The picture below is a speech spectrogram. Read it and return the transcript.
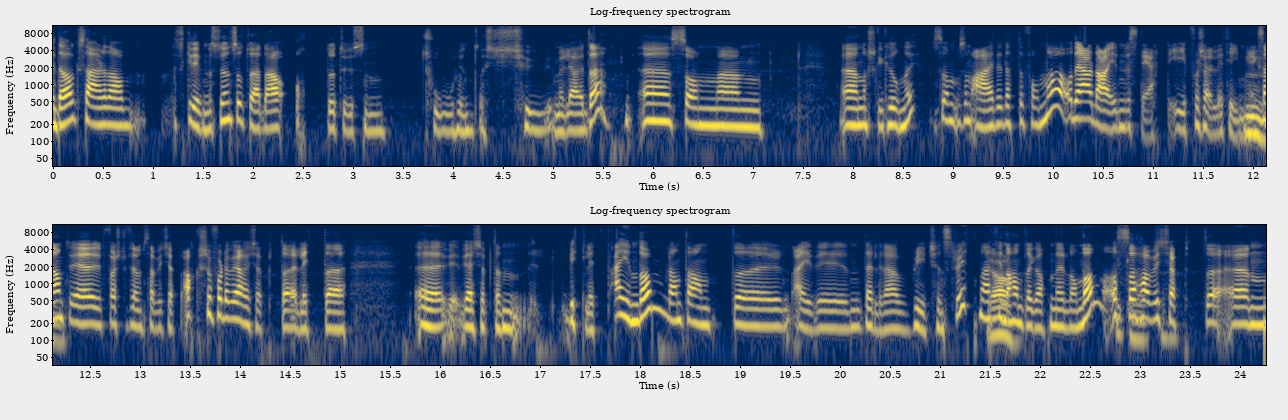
i dag så er det da skrivende stund så tror jeg det er 8220 milliarder eh, som eh, norske kroner som, som, er i dette fondet. Og det er da investert i forskjellige ting. ikke mm. Vi, først og fremst har vi kjøpt aksjer for det, vi har kjøpt litt Eh, vi har kjøpt en bitte litt eiendom, blant annet eh, eier vi deler av Regent Street, den ja. fine handlegaten i London. Og så har vi kjøpt eh, en,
